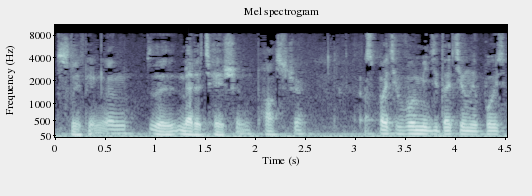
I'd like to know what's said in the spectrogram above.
Sleeping in the meditation posture. Спать в медитативной позе.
